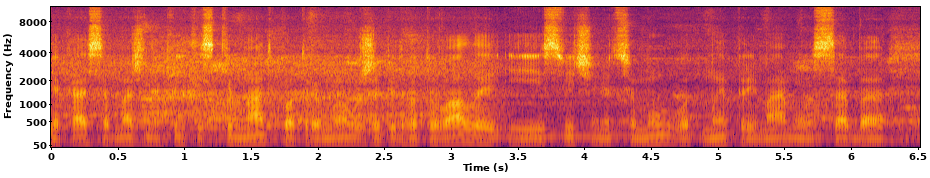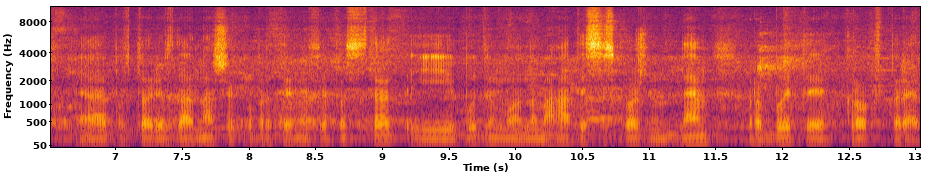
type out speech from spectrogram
якась обмежена кількість кімнат, котрі ми вже підготували, і свідчення цьому от ми приймаємо у себе е, повторюю, з наших побратимів і посестер, і будемо намагатися з кожним днем робити крок вперед.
